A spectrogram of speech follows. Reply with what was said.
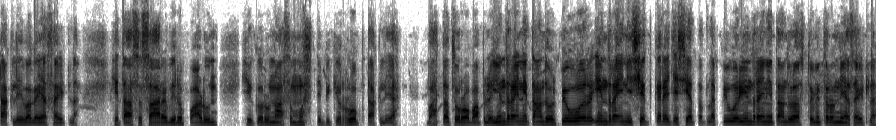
टाकले बघा या साईडला इथं असं सारं बिरं पाडून हे करून असं मस्तपैकी रोप टाकले या भाताचं रोप आपलं. इंद्रायणी तांदूळ प्युअर इंद्रायणी. शेतकऱ्याच्या शेतातला प्युअर इंद्रायणी तांदूळ असतो मित्रांनो या साईडला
